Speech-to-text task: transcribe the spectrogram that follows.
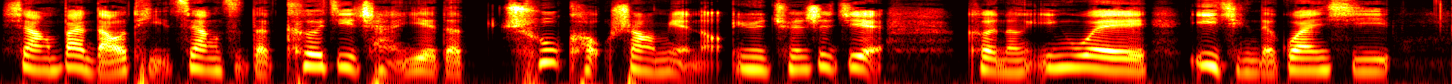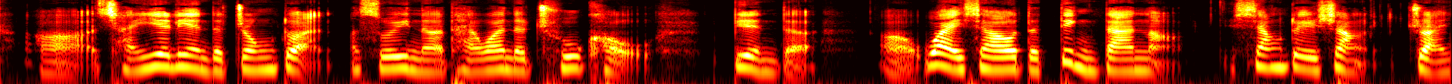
像半导体这样子的科技产业的出口上面呢，因为全世界可能因为疫情的关系，呃，产业链的中断，所以呢，台湾的出口。变得呃外销的订单呢、相对上转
